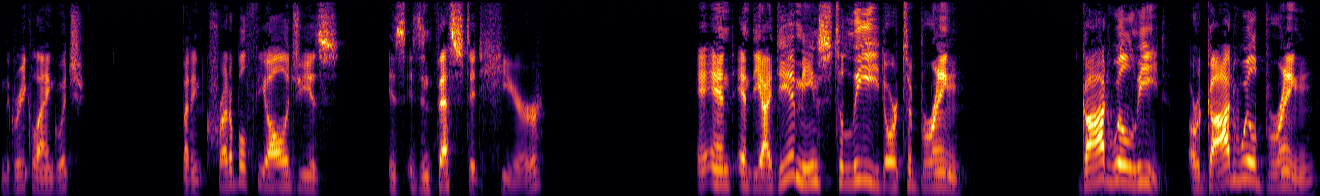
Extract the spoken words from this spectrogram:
in the Greek language, but incredible theology is, is, is invested here. And, and the idea means to lead or to bring. God will lead, or God will bring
